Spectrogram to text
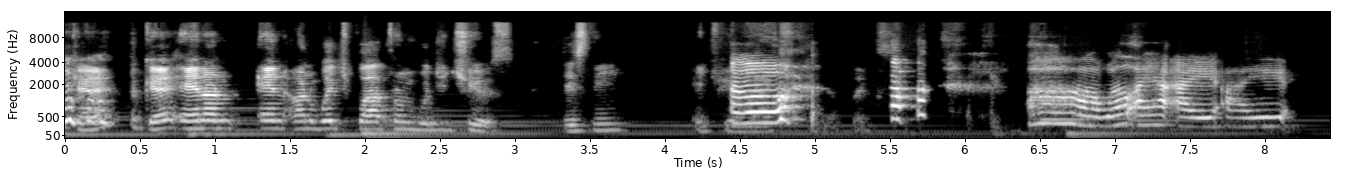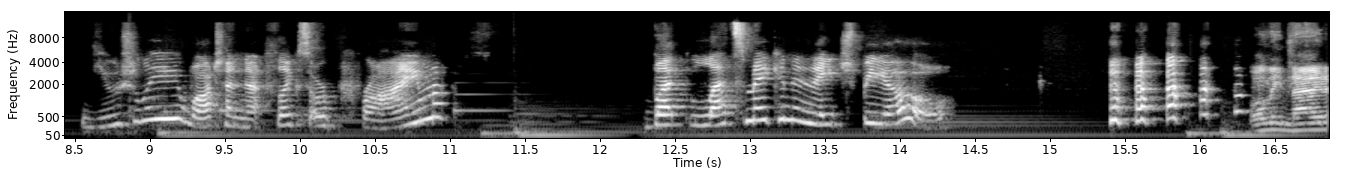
okay, okay. And on and on which platform would you choose? Disney, HBO, oh. Netflix. ah, well, I I I usually watch on Netflix or Prime, but let's make it an HBO. only nine.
